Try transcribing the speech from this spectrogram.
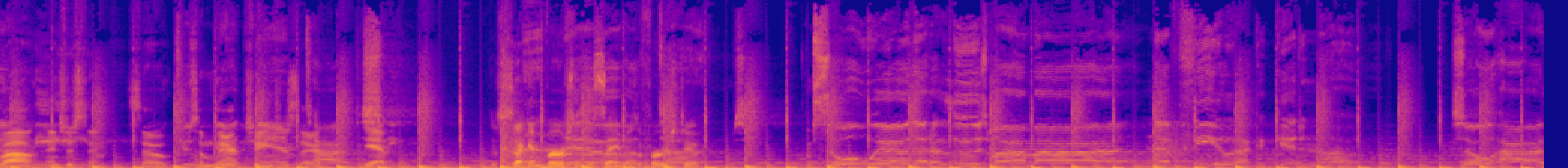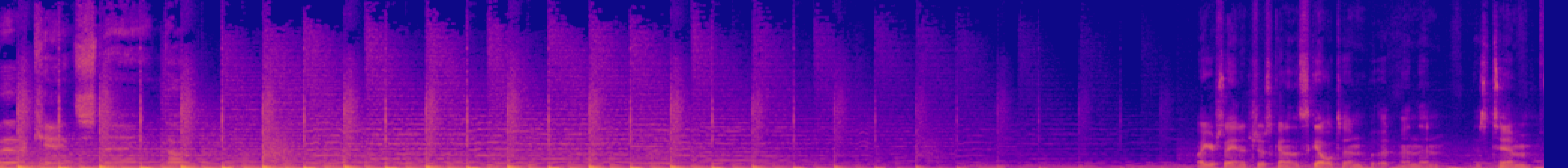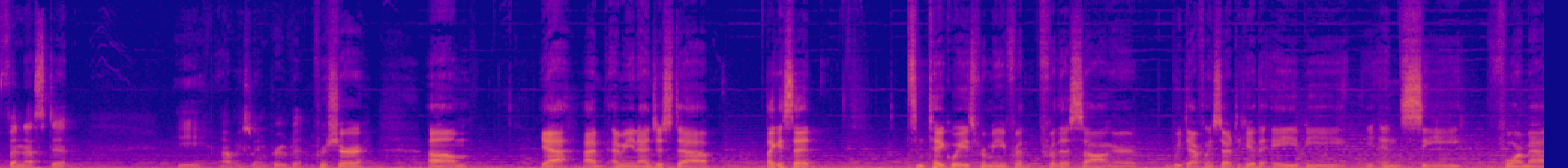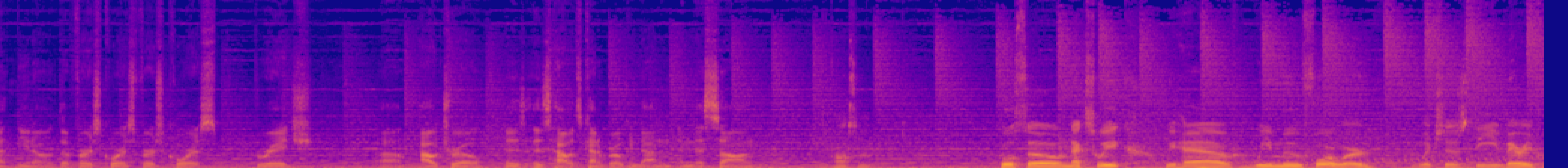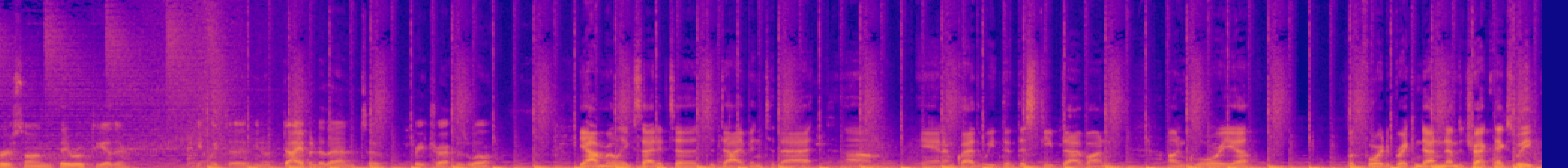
Wow, interesting. So some lyric changes there. Yeah. The second verse is the same as the first two. Like you're saying, it's just kind of the skeleton, but and then as Tim finessed it, he obviously improved it. for sure. Um, yeah, I, I mean, I just uh, like I said, some takeaways for me for for this song are we definitely start to hear the A, B, and C format. You know, the verse, chorus, verse, chorus, bridge, um, outro is is how it's kind of broken down in, in this song. Awesome. Cool. So next week we have We Move Forward, which is the very first song that they wrote together. Can't wait to, you know, dive into that. It's a great track as well. Yeah, I'm really excited to, to dive into that. Um, and I'm glad that we did this deep dive on on Gloria. Look forward to breaking down another track next week.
